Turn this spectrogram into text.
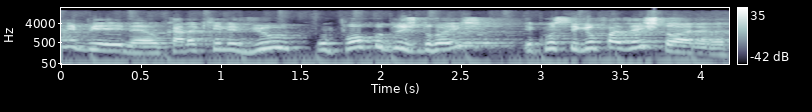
NBA, né? O cara que ele viu um pouco dos dois e conseguiu fazer história, né?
